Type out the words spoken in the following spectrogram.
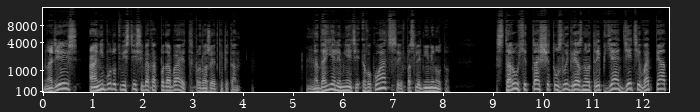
«Надеюсь, они будут вести себя как подобает», — продолжает капитан. «Надоели мне эти эвакуации в последнюю минуту. Старухи тащат узлы грязного тряпья, дети вопят,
